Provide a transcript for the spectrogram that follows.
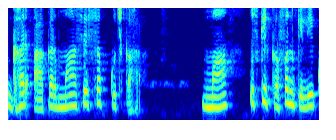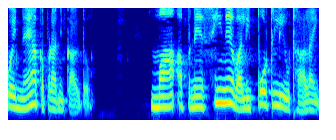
घर आकर माँ से सब कुछ कहा। माँ, उसके कफन के लिए कोई नया कपड़ा निकाल दो। माँ अपने सीने वाली पोटली उठा लाई।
